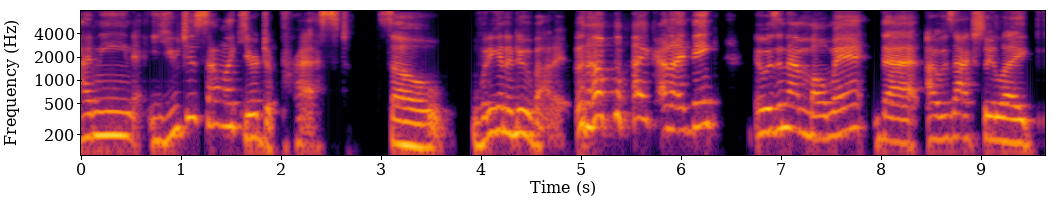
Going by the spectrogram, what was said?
I mean, you just sound like you're depressed. So what are you going to do about it? And I'm like, and I think it was in that moment that I was actually like,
